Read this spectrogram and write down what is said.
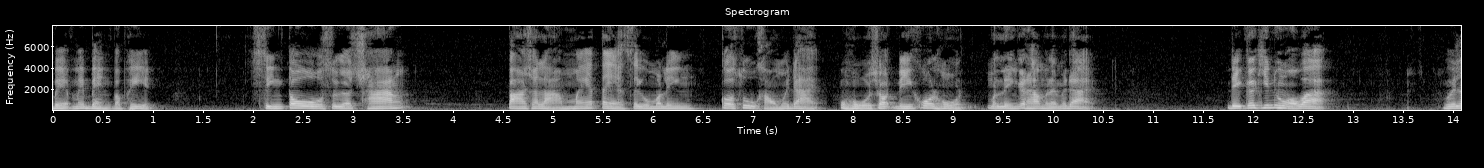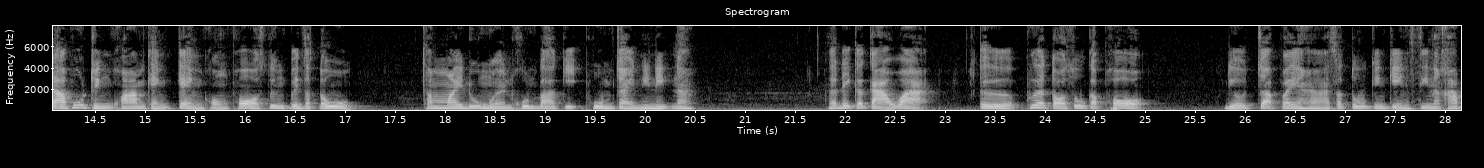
แบบไม่แบ่งประเภท สิงโตเสือช้างปลาฉลามแม้แต่เซลล์มะเร็งก็สู้เขาไม่ได้ โอ้โหช็อตนี้โคตรโหดมะเร็งก็ทำอะไรไม่ได้ เด็กก็คิดในหัวว่า เวลาพูดถึงความแข็งแกร่งของพ่อซึ่งเป็นศัตรูทำไมดูเหมือนคุณบากิภูมิใจนิดๆนะ แล้วเด็กก็กล่าวว่า เออ เพื่อต่อสู้กับพ่อ เดี๋ยวจะไปหาศัตรูเก่งๆสินะครับ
